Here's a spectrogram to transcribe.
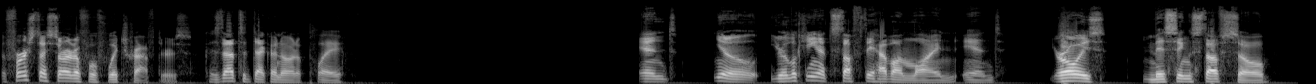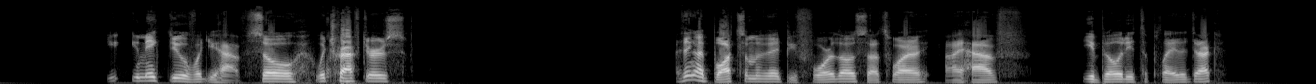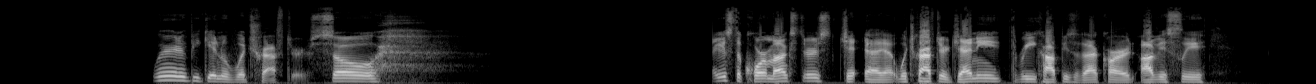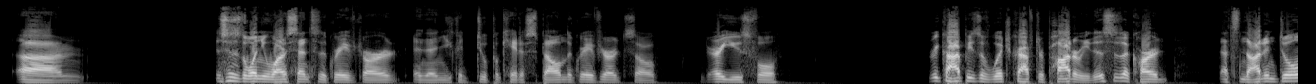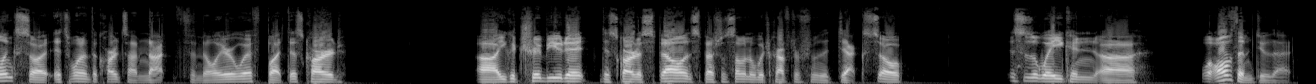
The first I start off with Witchcrafters, because that's a deck I know how to play. And, you know, you're looking at stuff they have online, and you're always missing stuff, so you, you make do of what you have. So, Witchcrafters, I think I bought some of it before, though, so that's why I have the ability to play the deck where to begin with Witchcrafters? So, I guess the core monsters, uh, Witchcrafter Genni, three copies of that card. Obviously, um, this is the one you want to send to the graveyard, and then you could duplicate a spell in the graveyard. So, very useful. Three copies of Witchcrafter Potterie. This is a card that's not in Duel Links, so it's one of the cards I'm not familiar with. But this card uh, you could tribute it, discard a spell, and special summon a Witchcrafter from the deck. So, this is a way you can. Uh, well, all of them do that.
